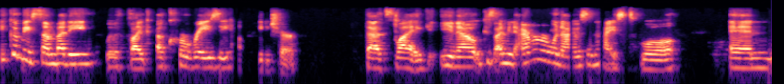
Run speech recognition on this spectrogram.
it could be somebody with like a crazy health teacher that's like, you know, because I mean, I remember when I was in high school and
